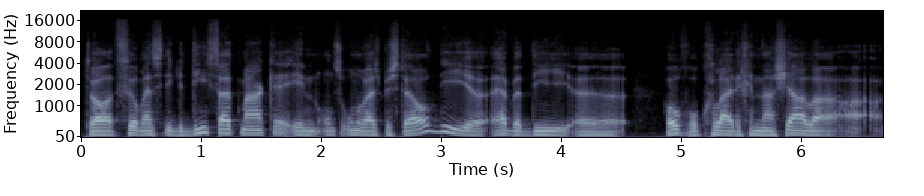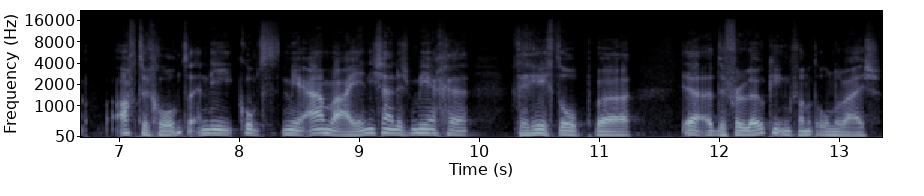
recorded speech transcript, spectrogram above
Terwijl veel mensen die de dienst uitmaken in ons onderwijsbestel, die hebben die hoogopgeleide gymnasiale achtergrond. En die komt meer aanwaaien. En die zijn dus meer gericht op uh, ja, de verleuking van het onderwijs.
